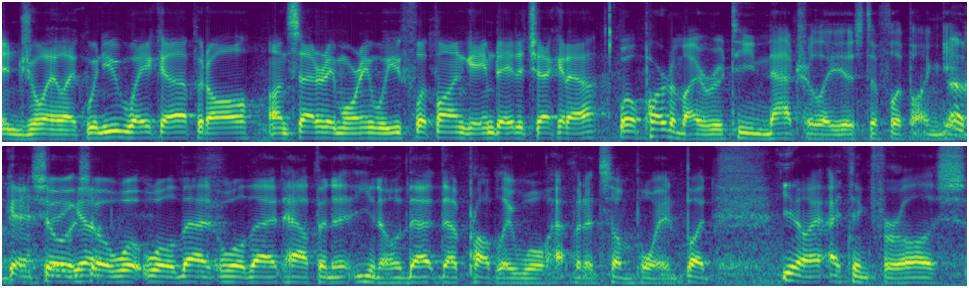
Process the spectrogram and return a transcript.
enjoy. Like when you wake up at all on Saturday morning, will you flip on game day to check it out? Well, part of my routine naturally is to flip on game okay, day. So so will, will that will that happen? Uh, you know that that probably probably will happen at some point. But, you know, I, I think for us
